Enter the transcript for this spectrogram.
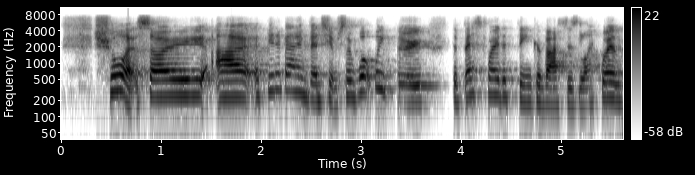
Sure. So uh, a bit about Inventium. So what we do, the best way to think of us is like we're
